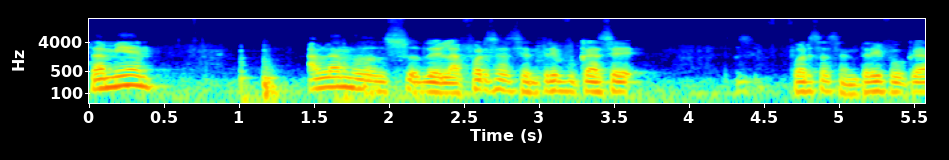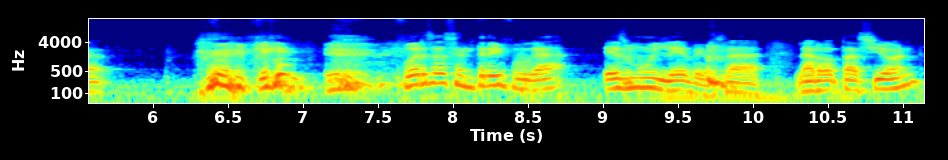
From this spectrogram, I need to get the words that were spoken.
También, hablando de la fuerza centrífuga, se, fuerza centrífuga, ¿Qué? Fuerza centrífuga es muy leve, o sea, la rotación,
